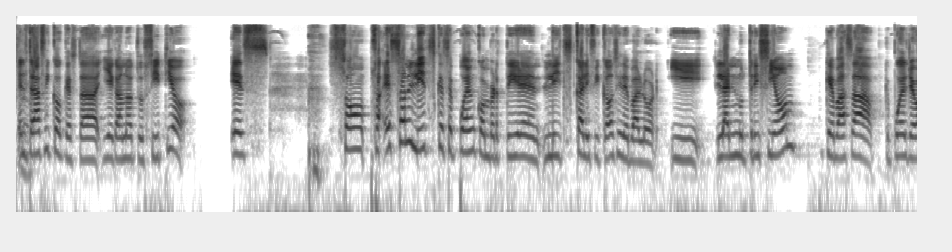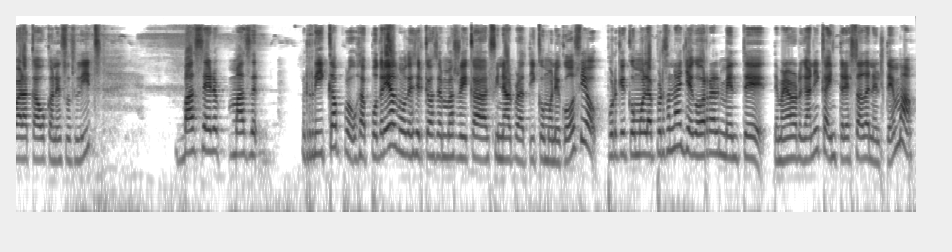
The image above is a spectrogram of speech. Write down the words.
el tráfico que está llegando a tu sitio es son, o sea, es- son leads que se pueden convertir en leads calificados y de valor. Y la nutrición que vas a, que puedes llevar a cabo con esos leads va a ser más rica, o sea, podríamos decir que va a ser más rica al final para ti como negocio, porque como la persona llegó realmente de manera orgánica, interesada en el tema,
